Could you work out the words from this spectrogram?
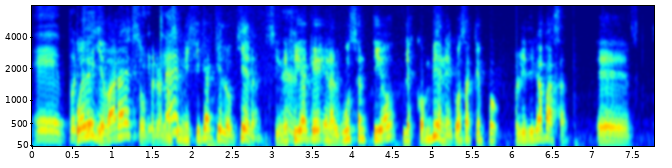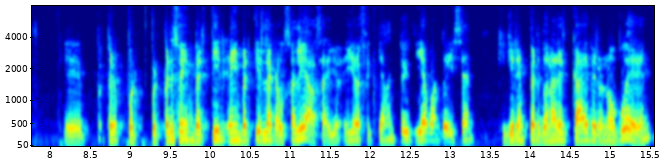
Eh, puede llevar a eso, pero no significa que lo quieran. Significa ah. que en algún sentido les conviene, cosas que en política pasan. pero, por, eso es invertir, es invertir la causalidad. O sea, ellos, ellos efectivamente hoy día cuando dicen que quieren perdonar el CAE pero no pueden,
